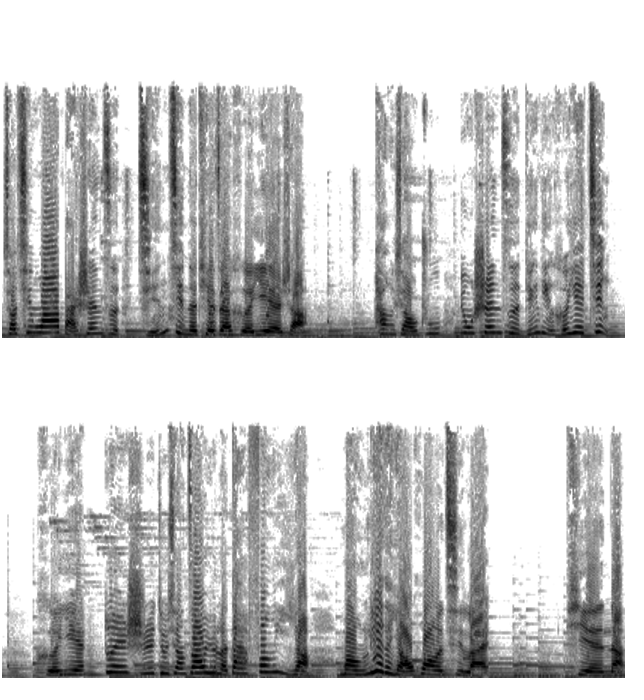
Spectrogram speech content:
小青蛙把身子紧紧地贴在荷叶上，胖小猪用身子顶顶荷叶茎。荷叶顿时就像遭遇了大风一样，猛烈地摇晃了起来。天哪，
